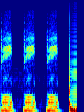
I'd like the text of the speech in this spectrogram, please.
big big big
